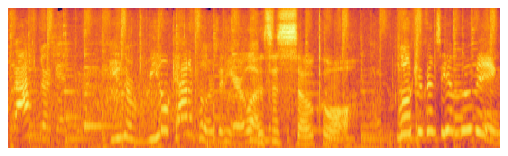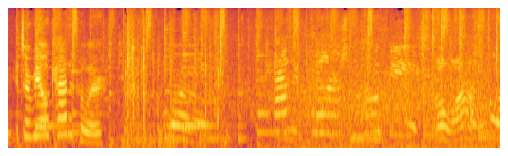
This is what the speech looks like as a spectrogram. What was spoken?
fast they're getting These are real caterpillars in here. Look. This is so cool. Look, you can see it moving. It's a real caterpillar. Whoa. Caterpillar's moving. Oh, wow.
